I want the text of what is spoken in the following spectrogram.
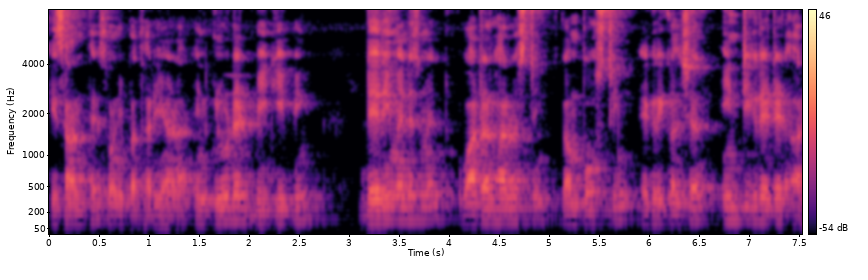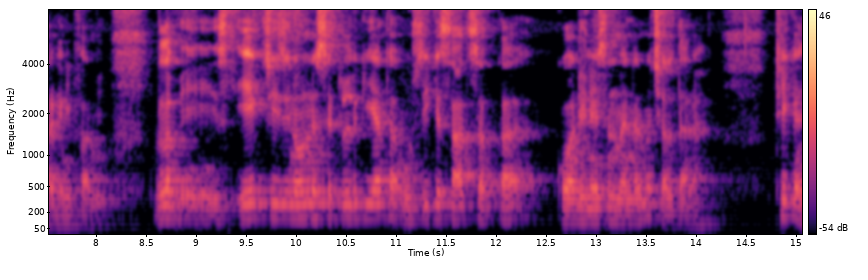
किसान थे, Sonipat, Haryana. Included bee keeping dairy management, water harvesting, composting, agriculture, integrated organic farming. मतलब इस एक चीज़ इन्होंने सेटल्ड किया था, उसी के साथ सबका कोऑर्डिनेशन मैनर में चलता रहा। ठीक है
